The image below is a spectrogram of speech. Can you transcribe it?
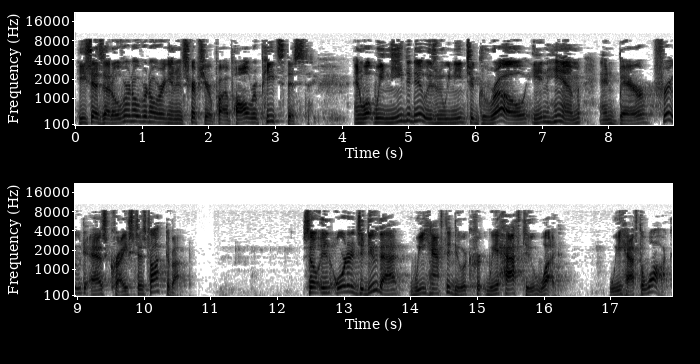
He says that over and over and over again in scripture. Paul repeats this. And what we need to do is we need to grow in Him and bear fruit as Christ has talked about. So in order to do that, we have to do a, we have to what? We have to walk.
